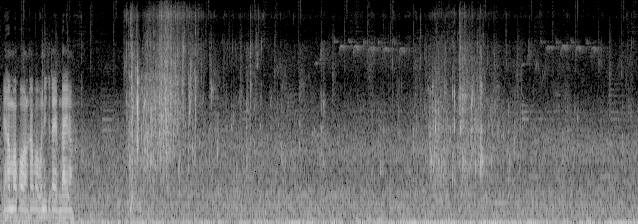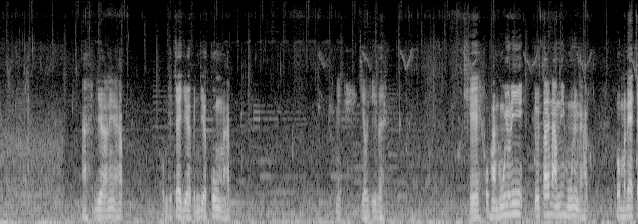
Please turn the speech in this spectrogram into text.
เดี๋ยวทำมาพอนครับว่าวันนี้จะได้ไม่ได้เนาะ เหยื่อนี่นะครับ ผมจะแจ้เหยื่อเป็นเหยื่อกุ้งนะครับ นี่เกี่ยวอีเลย โอเค ผมหันหูอยู่นี่ โดยใต้น้ำนี่หูหนึ่งนะครับ ผมไม่แน่ใจ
